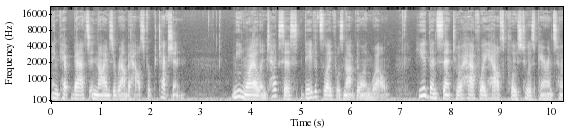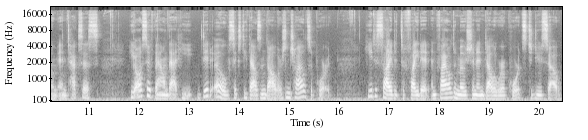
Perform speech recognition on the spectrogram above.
and kept bats and knives around the house for protection. Meanwhile, in Texas, David's life was not going well. He had been sent to a halfway house close to his parents' home in Texas. He also found that he did owe $60,000 in child support. He decided to fight it and filed a motion in Delaware courts to do so.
